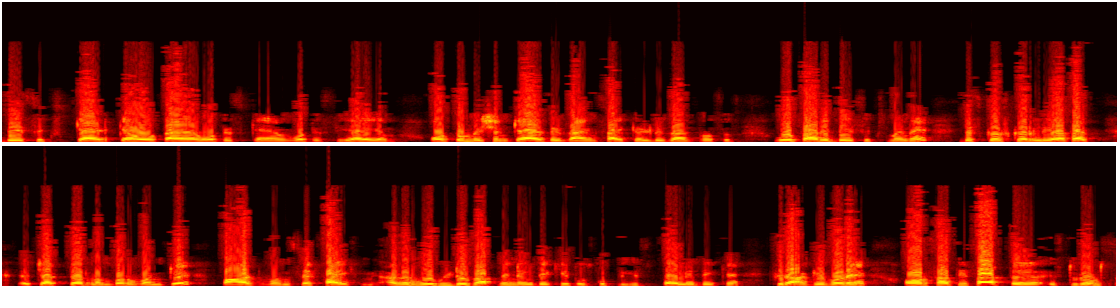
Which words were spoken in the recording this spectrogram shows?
बेसिक्स कैड क्या होता है what is CAM what is CIM automation क्या है डिज़ाइन साइकिल डिज़ाइन प्रोसेस वो सारे बेसिक्स मैंने डिस्कस कर लिया था चैप्टर नंबर वन के पार्ट वन से फाइव में। अगर वो वीडियोस आपने नहीं देखी तो उसको प्लीज़ पहले देखें, फिर आगे बढ़े। और साथ ही साथ स्टूडेंट्स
